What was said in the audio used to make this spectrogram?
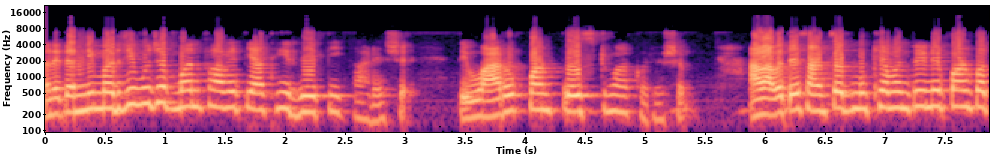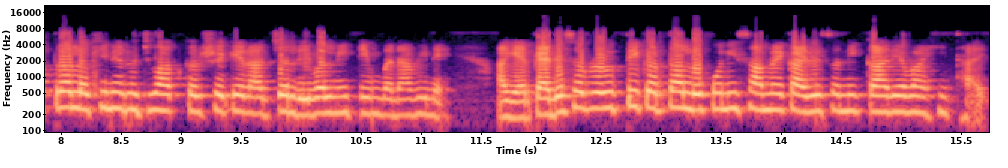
અને તેમની મરજી મુજબ મન ફાવે ત્યાંથી રેતી કાઢે છે. તેવો આરોપ પણ પોસ્ટમાં કર્યો છે. આ બાબતે સાંસદ મુખ્યમંત્રીને પણ પત્ર લખીને રજૂઆત કરશે કે રાજ્ય લેવલની ટીમ બનાવીને આ ગેરકાયદેસર પ્રવૃત્તિ કરતા લોકોની સામે કાયદેસરની કાર્યવાહી થાય.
